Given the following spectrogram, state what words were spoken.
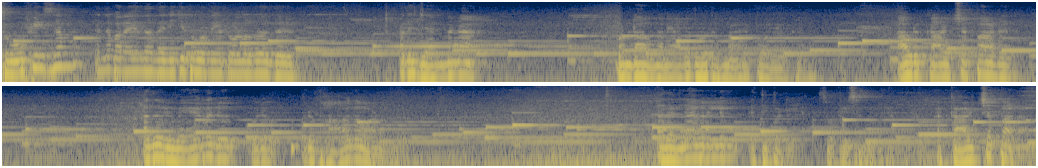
സൂഫിസം എന്ന് പറയുന്നത് എനിക്ക് തോന്നിയിട്ടുള്ളത് ഇത് അത് ജന്മന ഉണ്ടാവുന്നതാണ് അവധൂതന്മാരെ പോലെയൊക്കെ. ആ ഒരു കാഴ്ചപ്പാട് അതൊരു വേറൊരു ഒരു ഒരു ഭാഗമാണ്. അതെല്ലാവരിലും എത്തിപ്പെടില്ല സോഫീസം ആ കാഴ്ചപ്പാടാണ്.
